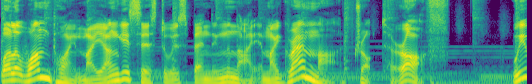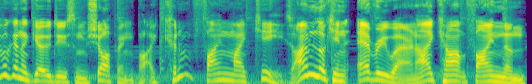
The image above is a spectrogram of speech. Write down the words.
Well, at one point, my youngest sister was spending the night and my grandma dropped her off. We were going to go do some shopping, but I couldn't find my keys. I'm looking everywhere and I can't find them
